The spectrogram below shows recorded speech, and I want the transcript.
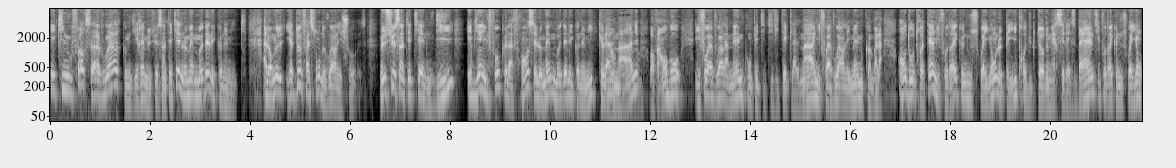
et qui nous force à avoir, comme dirait Monsieur Saint-Étienne, le même modèle économique. Alors, il y a deux façons de voir les choses. Monsieur Saint-Étienne dit, eh bien, il faut que la France ait le même modèle économique que l'Allemagne. Enfin, en gros, il faut avoir la même compétitivité que l'Allemagne. Il faut avoir les mêmes, comme voilà. En d'autres termes, il faudrait que nous soyons le pays producteur de Mercedes-Benz. Il faudrait que nous soyons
